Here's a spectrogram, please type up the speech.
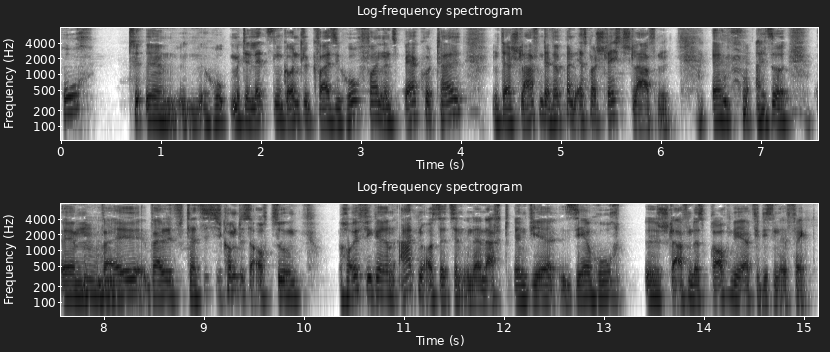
hoch ähm, mit der letzten Gondel quasi hochfahren ins Berghotel und da schlafen, da wird man erstmal schlecht schlafen. Ähm, also, ähm, mhm. weil, weil tatsächlich kommt es auch zu häufigeren Atemaussetzern in der Nacht, wenn wir sehr hoch äh, schlafen. Das brauchen wir ja für diesen Effekt.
